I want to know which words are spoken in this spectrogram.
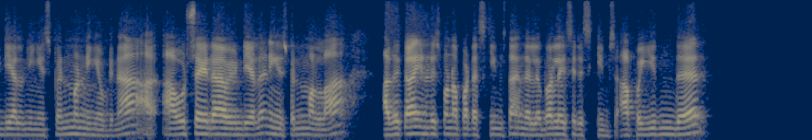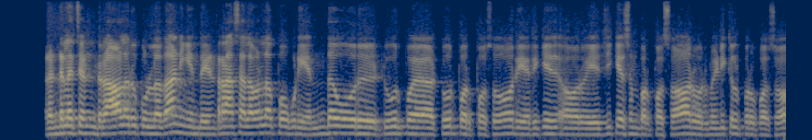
இந்தியாவில் நீங்கள் ஸ்பெண்ட் பண்ணீங்க அப்படின்னா அவுட் சைட் ஆஃப் இந்தியாவில் நீங்கள் ஸ்பெண்ட் பண்ணலாம். அதுக்காக இன்ட்ரடியூஸ் பண்ணப்பட்ட ஸ்கீம்ஸ் தான் இந்த லிபரலைசடு ஸ்கீம்ஸ் அப்போ இந்த ரெண்டு லட்சம் டாலருக்குள்ளே தான் நீங்கள் இந்த இன்டர்நேஷனல் லெவலில் போகக்கூடிய எந்த ஒரு டூர் டூர் பர்பஸோ ஒரு எரிகே ஒரு எஜுகேஷன் பர்பஸோ ஒரு மெடிக்கல் பர்பஸோ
